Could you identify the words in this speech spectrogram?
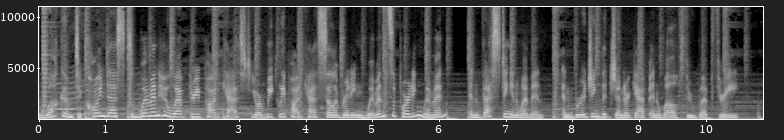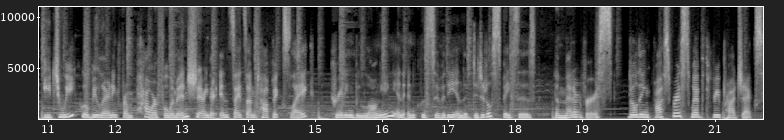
Welcome to Coindesk's Women Who Web3 podcast, your weekly podcast celebrating women supporting women, investing in women, and bridging the gender gap in wealth through Web3. Each week, we'll be learning from powerful women sharing their insights on topics like creating belonging and inclusivity in the digital spaces, the metaverse, building prosperous Web3 projects,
